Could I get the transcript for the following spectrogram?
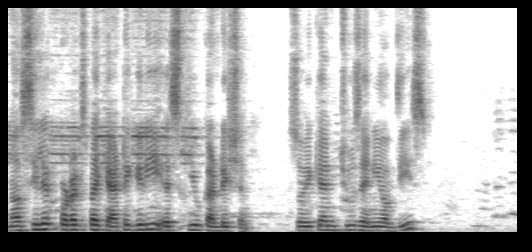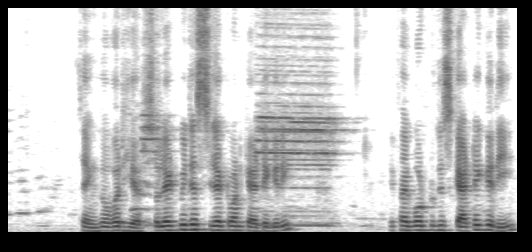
Now select products by category, SKU, condition. So we can choose any of these things over here. So let me just select one category. If I go to this category,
